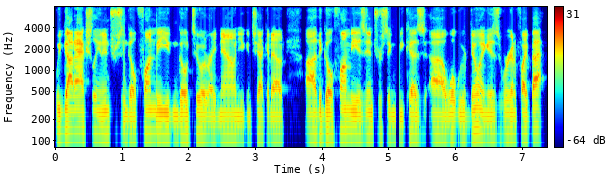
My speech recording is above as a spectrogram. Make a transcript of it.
We've got actually an interesting GoFundMe. You can go to it right now and you can check it out. Uh, the GoFundMe is interesting because uh, what we're doing is we're going to fight back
